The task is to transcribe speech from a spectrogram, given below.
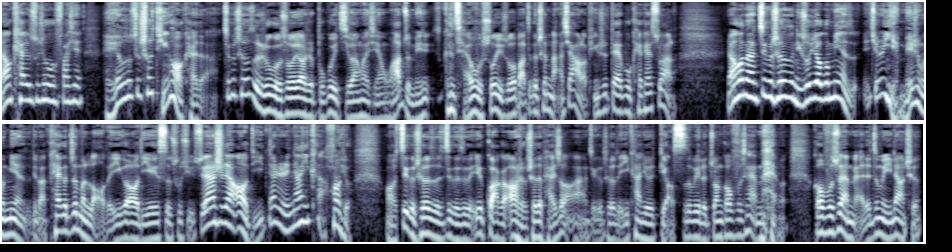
然后开了出去后发现，哎，我说这车挺好开的啊。这个车子如果说要是不贵几万块钱，我还准备跟财务说一说，把这个车拿下了，平时代步开开算了。然后呢，这个车子你说要个面子，其实也没什么面子，对吧？开个这么老的一个奥迪 A 四出去，虽然是辆奥迪，但是人家一看，哦哟，哦，这个车子，这个这个又挂个二手车的牌照啊，这个车子一看就是屌丝为了装高富帅买了，高富帅买的这么一辆车。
